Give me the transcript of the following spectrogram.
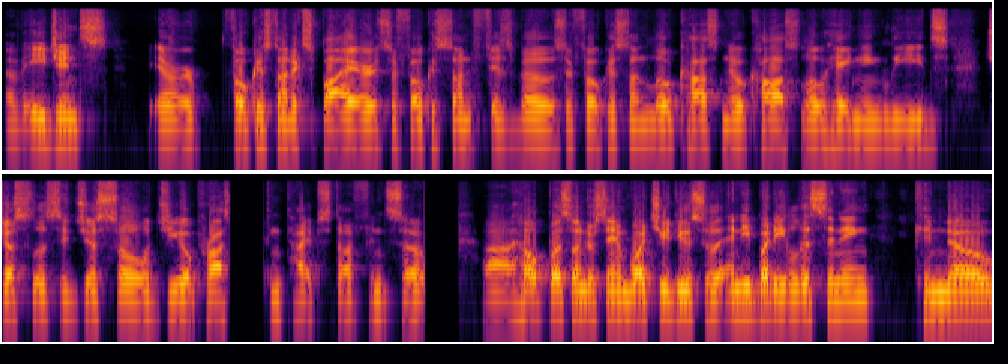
of agents are focused on expires, they're focused on FSBOs, they're focused on low cost, no cost, low hanging leads, just listed, just sold, geo prospecting type stuff. And so uh, help us understand what you do so that anybody listening can know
